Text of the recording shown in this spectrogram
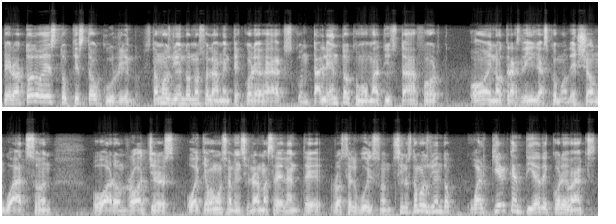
Pero a todo esto, ¿qué está ocurriendo? Estamos viendo no solamente corebacks con talento como Matthew Stafford o en otras ligas como de Sean Watson o Aaron Rodgers o el que vamos a mencionar más adelante, Russell Wilson, sino estamos viendo cualquier cantidad de corebacks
